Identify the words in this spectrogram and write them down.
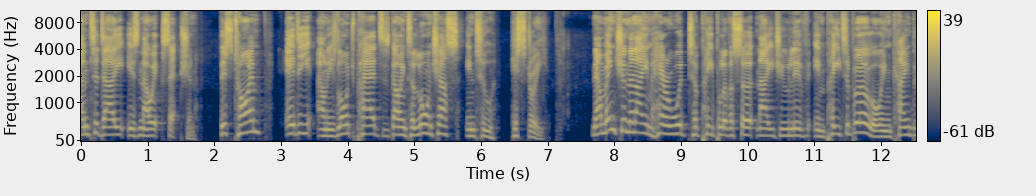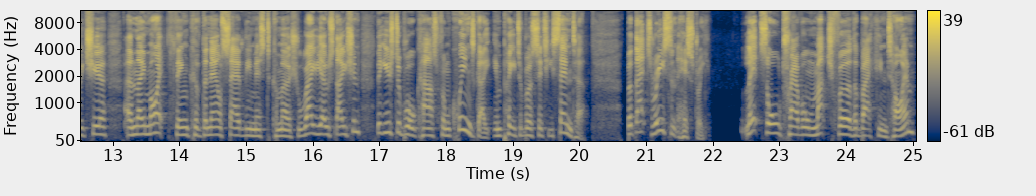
and today is no exception. This time, Eddie on his Launchpads is going to launch us into history. Now, mention the name Hereward to people of a certain age who live in Peterborough or in Cambridgeshire, and they might think of the now sadly missed commercial radio station that used to broadcast from Queensgate in Peterborough city centre. But that's recent history. Let's all travel much further back in time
